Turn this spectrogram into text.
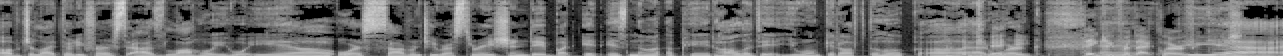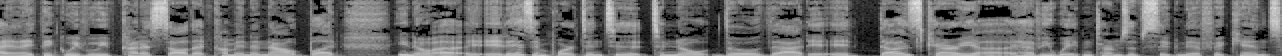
of July 31st as La Ho'iho'ia or Sovereignty Restoration Day, but it is not a paid holiday. You won't get off the hook uh, Okay. at work. Thank you for that clarification. Yeah, and I think we've we've kind of saw that come in and out, but you know, uh, it is important to to note though that it, it does carry a heavy weight in terms of significance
